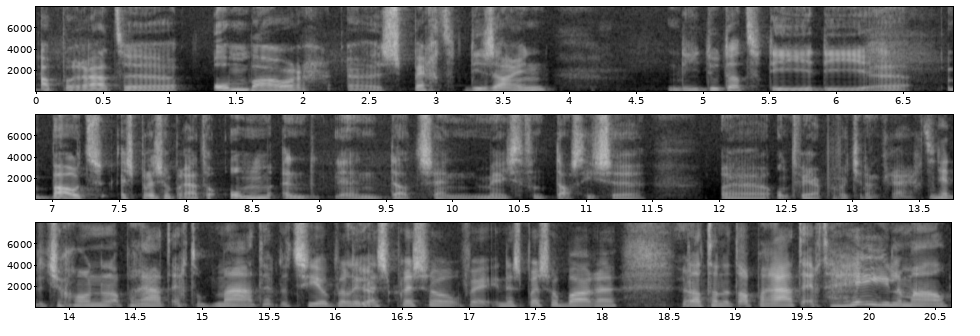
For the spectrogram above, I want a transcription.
apparatenombouwer, eh Specht Design. Die doet dat. Die, die eh, bouwt espressoapparaten om. En, en dat zijn meest fantastische eh, ontwerpen wat je dan krijgt. Ja, dat je gewoon een apparaat echt op maat hebt. Dat zie je ook wel in Ja. espresso of eh, in espresso barren. Ja. Dat dan het apparaat echt helemaal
